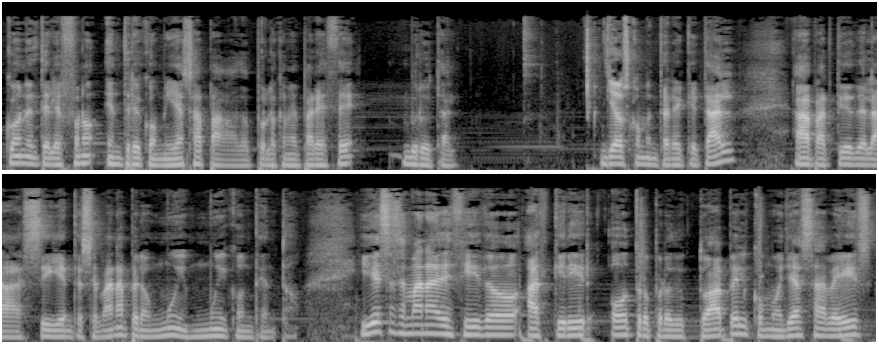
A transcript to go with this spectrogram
con el teléfono entre comillas apagado, por lo que me parece brutal. Ya os comentaré qué tal a partir de la siguiente semana, pero muy muy contento. Y esta semana he decidido adquirir otro producto Apple. Como ya sabéis,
